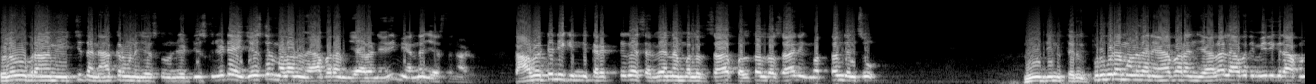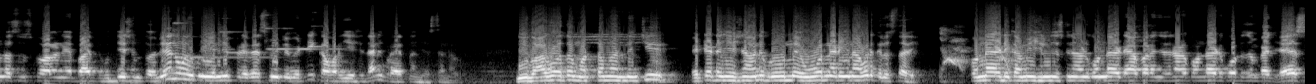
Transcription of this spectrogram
తులము బ్రాహ్మి ఇచ్చి దాన్ని ఆక్రమణ చేసుకుని ఉండేది తీసుకునేటి అవి చేసుకుని మళ్ళీ నువ్వు వ్యాపారం చేయాలనేది మీ అన్న చేస్తున్నాడు. కాబట్టి నీకు ఇన్ని కరెక్ట్గా సర్వే నెంబర్లతో సహా కొలతలతో సహా నీకు మొత్తం తెలుసు. నువ్వు దీన్ని తెరు ఇప్పుడు కూడా మళ్ళీ దాన్ని వ్యాపారం చేయాలా? లేకపోతే మీదికి రాకుండా చూసుకోవాలనే బాధ్యత ఉద్దేశంతోనే నువ్వు ఎన్ని ప్రెస్ మీట్లు పెట్టి కవర్ చేసేదానికి ప్రయత్నం చేస్తున్నావు. నీ భాగవతం మొట్టమొదటి నుంచి ఎట్టెట్ట చేసినావని ఇప్పుడు ఊర్లో ఎవరిని అడిగినా కూడా తెలుస్తుంది. కొండారెడ్డి కమిషన్ తీసుకున్నాడు కొండారెడ్డి వ్యాపారం చేసినాడు కొండారెడ్డి కోర్టు సంపాదించి ఎస్.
